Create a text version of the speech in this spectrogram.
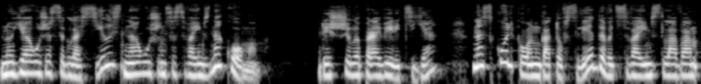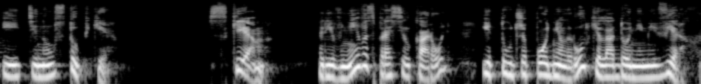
но я уже согласилась на ужин со своим знакомым», Решила проверить я, насколько он готов следовать своим словам и идти на уступки. «С кем?» — ревниво спросил король и тут же поднял руки ладонями вверх.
